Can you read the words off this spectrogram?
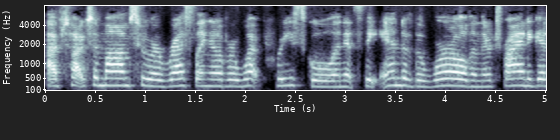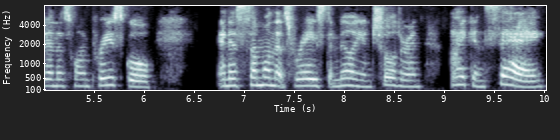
I've talked to moms who are wrestling over what preschool and it's the end of the world and they're trying to get in this one preschool. And as someone that's raised a million children, I can say,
